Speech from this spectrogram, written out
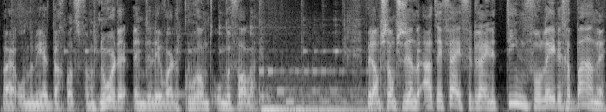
waar onder meer Dagblad van het Noorden en de Leeuwarden Courant onder vallen. Bij de Amsterdamse zender AT5 verdwijnen 10 volledige banen.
